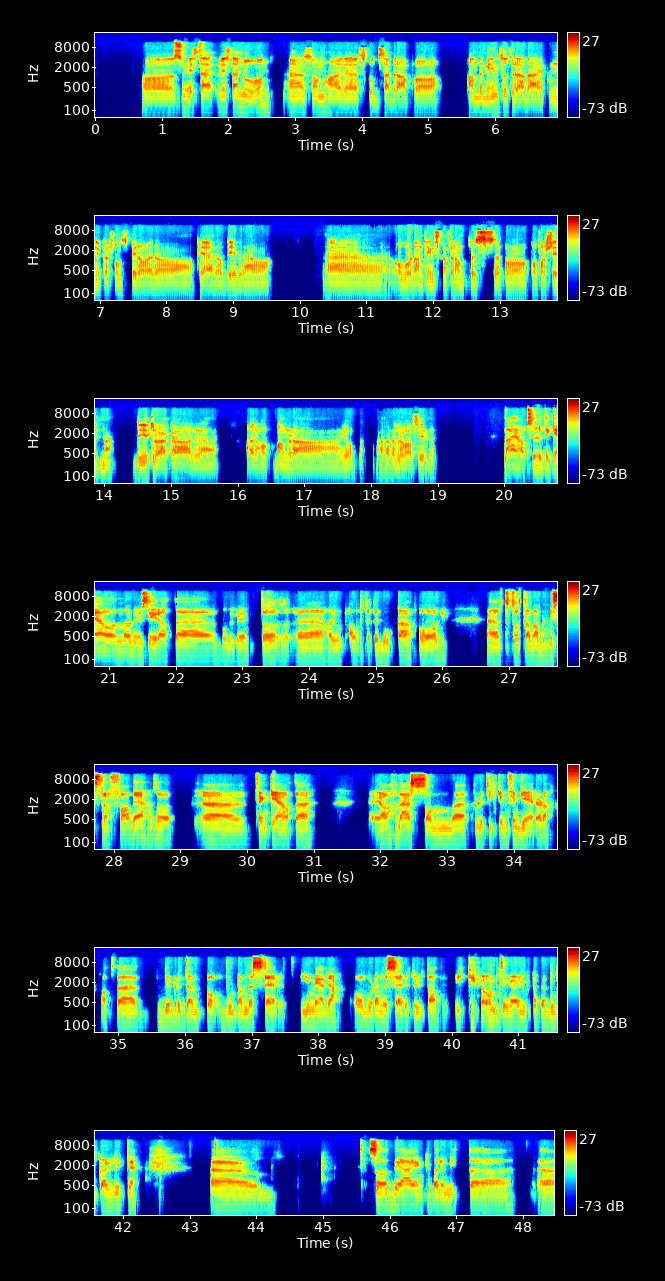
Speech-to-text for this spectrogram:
Og hvis det, hvis det, er noen uh, som har eh, skodd seg bra på pandemien, så tror jeg det er kommunikasjonsbyråer og PR-rådgivere og, uh, og, hvordan ting skal forandres på, på, forsidene. De tror jeg ikke har, har hatt mangla jobb, uh, eller hva sier du? Nei, absolutt ikke. Og når du sier at uh, Bodø-Glimt uh, har gjort alt etter boka, og uh, så skal man bli straffa av det så uh, tenker jeg at ja, det er sånn politikken fungerer. Da. At du blir dømt på hvordan det ser ut i media, og hvordan det ser ut utad. Ikke om ting har gjort etter boka eller ikke. Så det er egentlig bare mitt,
